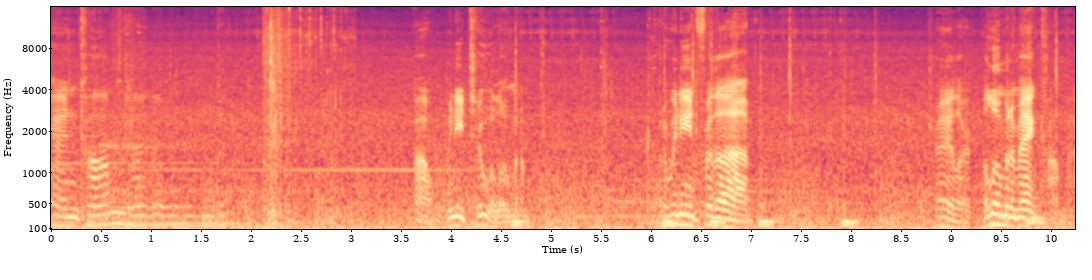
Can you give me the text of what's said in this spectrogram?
and compound. Oh, we need two aluminum. What do we need for the trailer? Aluminum and compound.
